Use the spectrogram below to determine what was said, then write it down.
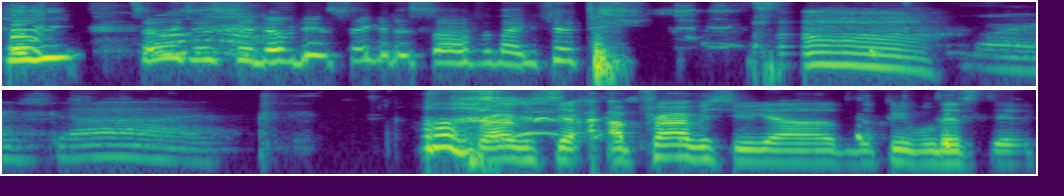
so, we, so we just sitting over there singing the song for like 15 Oh, my god. I promise you, I promise you, y'all, the people listening.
